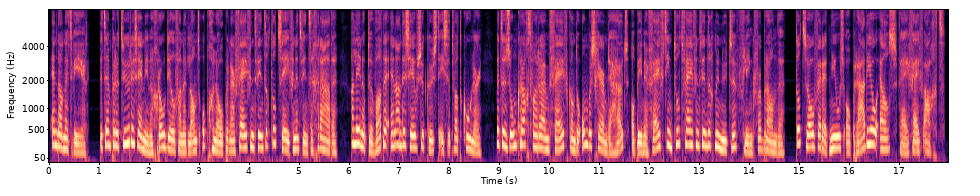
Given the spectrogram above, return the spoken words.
En dan het weer. De temperaturen zijn in een groot deel van het land opgelopen naar 25 tot 27 graden. Alleen op de Wadden en aan de Zeeuwse kust is het wat koeler. Met een zonkracht van ruim 5 kan de onbeschermde huid al binnen 15 tot 25 minuten flink verbranden. Tot zover het nieuws op Radio Els 558.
